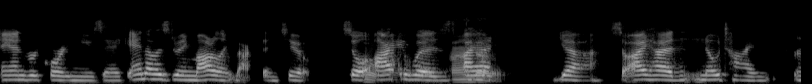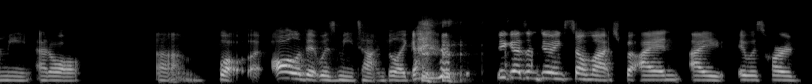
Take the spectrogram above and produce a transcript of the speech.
and recording music. And I was doing modeling back then too. So oh, I was, I, I had, yeah. So I had no time for me at all. Um, well, all of it was me time, but like because I'm doing so much. But I, I, it was hard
